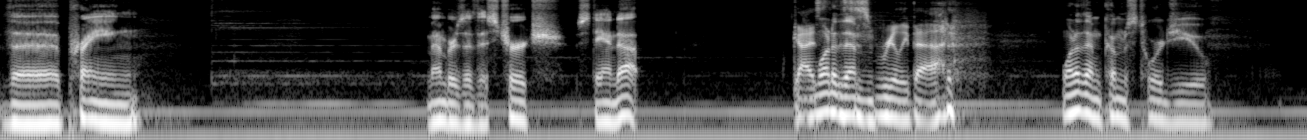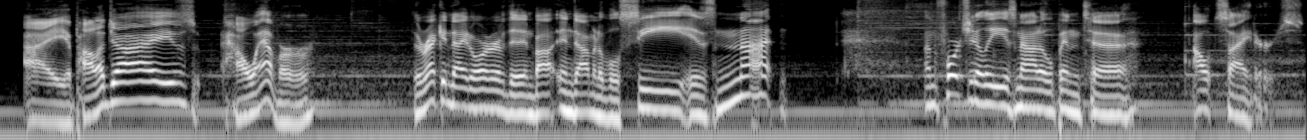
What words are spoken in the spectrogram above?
the praying members of this church stand up. Guys, One of them- is really bad. One of them comes towards you. I apologize. However, the recondite order of the Indomitable Sea is not, unfortunately, is not open to outsiders.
